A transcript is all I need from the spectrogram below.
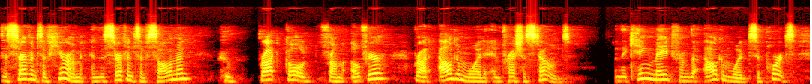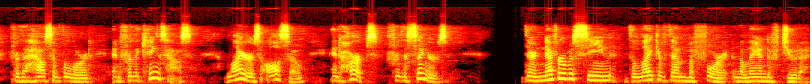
the servants of Hiram and the servants of Solomon, who brought gold from Ophir, brought algum wood and precious stones. And the king made from the algum wood supports for the house of the Lord and for the king's house, lyres also, and harps for the singers. There never was seen the like of them before in the land of Judah.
